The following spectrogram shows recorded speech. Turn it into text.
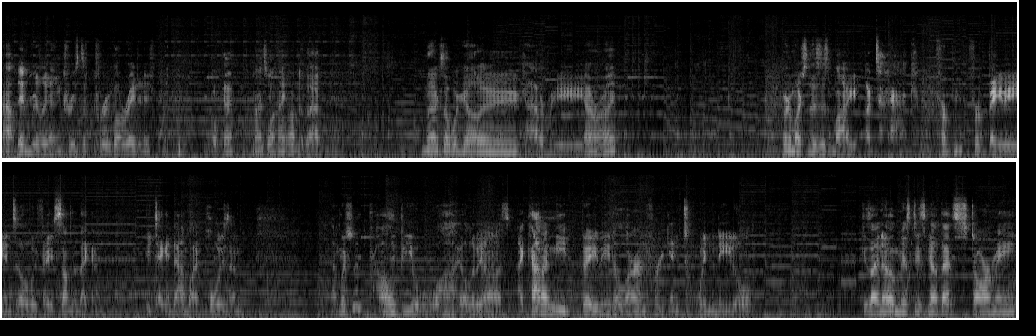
Wow, did really increase the critical rate. okay, might as well hang on to that. Next up, we got a Caterpie. Alright. Pretty much this is my attack for, for Baby until we face something that can be taken down by poison. Which would probably be a while, to be honest. I kind of need Baby to learn freaking Twin Needle. Because I know Misty's got that Starmie,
